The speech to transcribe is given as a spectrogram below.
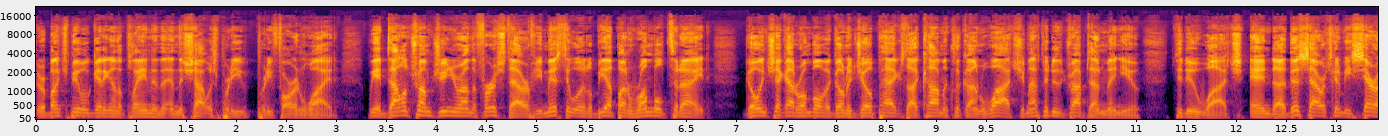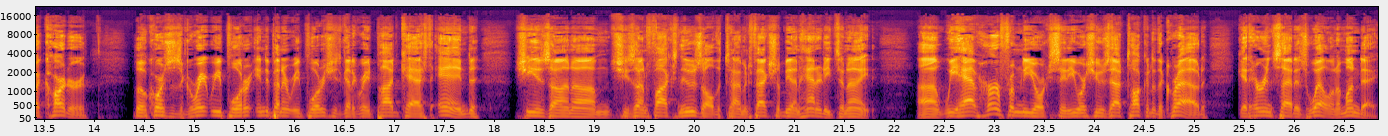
there were a bunch of people getting on the plane, and the, and the shot was pretty pretty far and wide. We had Donald Trump Jr. on the first hour. If you missed it, well, it'll be up on Rumble tonight. Go and check out Rumble by going to joepags.com and click on Watch. You might have to do the drop down menu to do Watch. And uh, this hour it's going to be Sara Carter, who of course is a great reporter, independent reporter. She's got a great podcast, and she is on um, she's on Fox News all the time. In fact, she'll be on Hannity tonight. Uh, we have her from New York City, where she was out talking to the crowd. Get her inside as well on a Monday.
